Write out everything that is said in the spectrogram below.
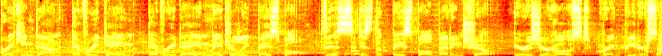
Breaking down every game, every day in Major League Baseball. This is the Baseball Betting Show. Here is your host, Greg Peterson.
